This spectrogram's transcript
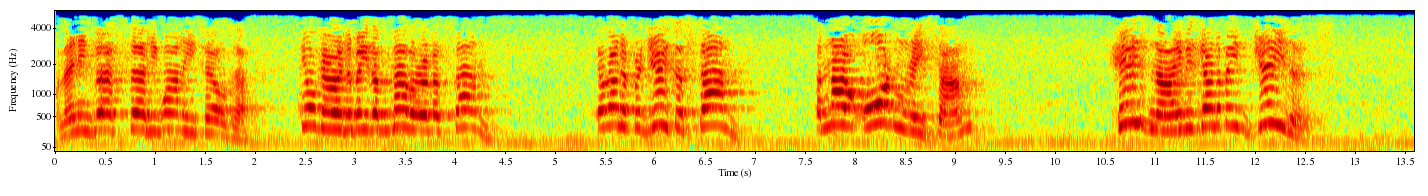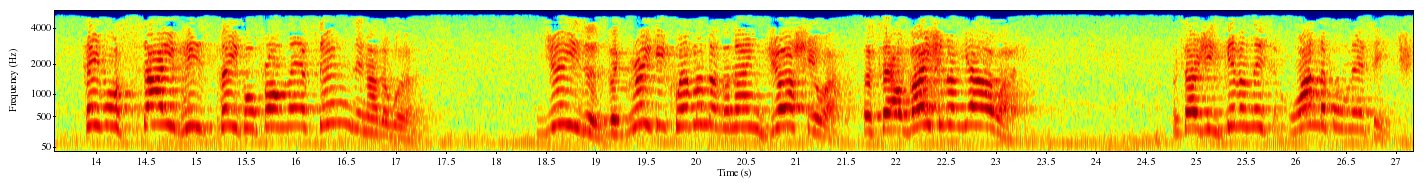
And then in verse 31 he tells her, You're going to be the mother of a son. You're going to produce a son. And no ordinary son. His name is going to be Jesus. He will save his people from their sins, in other words. Jesus, the Greek equivalent of the name Joshua, the salvation of Yahweh. And so she's given this wonderful message.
